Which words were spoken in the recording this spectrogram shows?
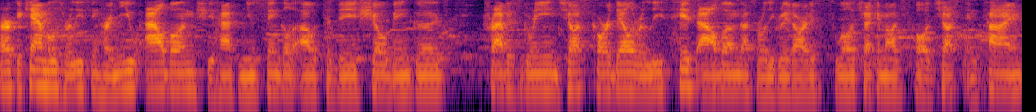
Erica Campbell is releasing her new album. She has a new single out today, Show Being Good. Travis Green, Just Cordell released his album. That's a really great artist as well. Check him out. It's called Just in Time.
